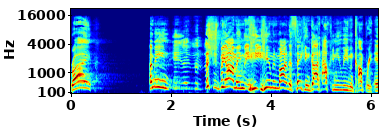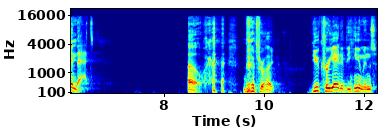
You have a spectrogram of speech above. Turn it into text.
right? I mean, this is beyond. I mean, human mind of thinking, God, how can you even comprehend that? Oh, that's right. You created the humans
